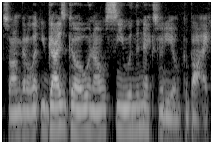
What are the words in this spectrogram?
So I'm gonna let you guys go, and I will see you in the next video. Goodbye.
